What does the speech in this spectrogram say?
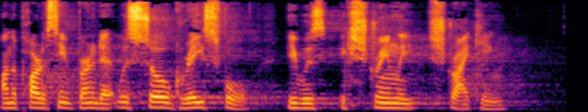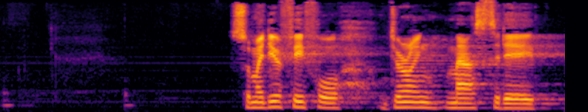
on the part of St. Bernadette was so graceful. It was extremely striking. So, my dear faithful, during Mass today,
